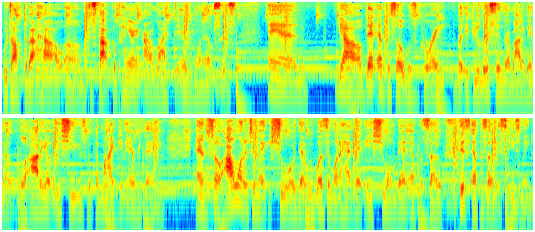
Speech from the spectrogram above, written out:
we talked about how um, to stop comparing our life to everyone else's. And y'all, that episode was great. But if you listen, there might have been a little audio issues with the mic and everything. And so I wanted to make sure that we wasn't going to have that issue on that episode, this episode, excuse me.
